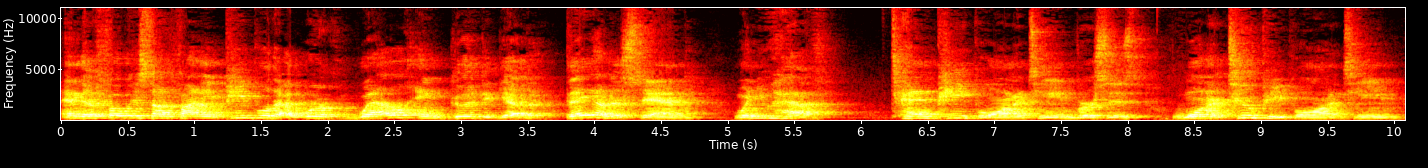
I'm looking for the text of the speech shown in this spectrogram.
and they're focused on finding people that work well and good together. They understand when you have 10 people on a team versus one or two people on a team,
